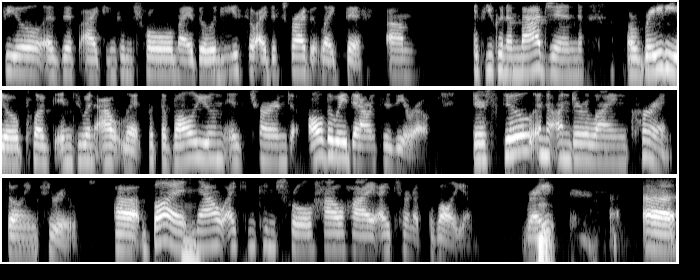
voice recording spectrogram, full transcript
feel as if i can control my abilities so i describe it like this um, if you can imagine a radio plugged into an outlet, but the volume is turned all the way down to zero. There's still an underlying current going through, uh, but mm. now I can control how high I turn up the volume, right? Mm. Uh,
